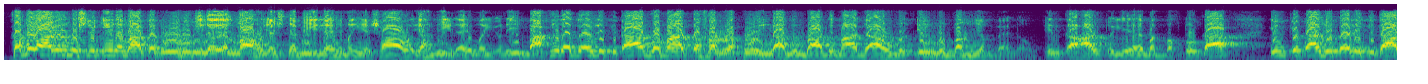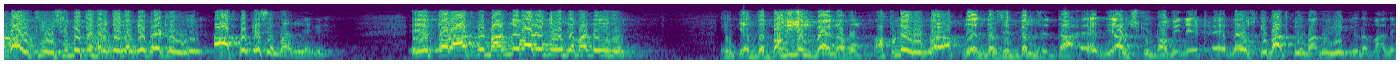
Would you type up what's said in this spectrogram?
قبر عال المشرقین ما تدعوهم الیہ اللہ یشتبی الیہ من یشاء و یہدی الیہ من ینیب. باقی رہ گئے اہل کتاب وما تفرقوا الا من بعد ما جاءهم العلم بغیم بینهم ان کا حال تو یہ ہے بدبختوں کا. ان کے پاس جو پہلے کتاب آئی تھی اسی میں تفرقے کر کے بیٹھے ہوئے. آپ کو کیسے مان لیں گے؟ ایک تو رات کے ماننے والے جو جمع نہیں ہیں. ان کے اندر بغیم بینہم. اپنے اوپر، اپنے اندر زدم زدہ ہے. دی ارج ٹو ڈومینیٹ ہے. میں اس کی بات کیوں مانوں؟ یہ کیوں نہ مانے؟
